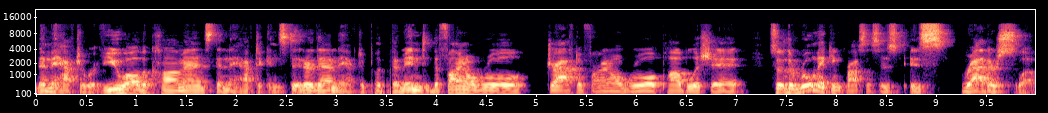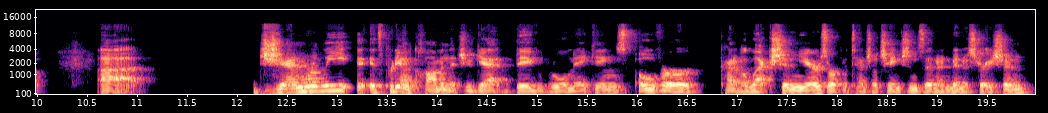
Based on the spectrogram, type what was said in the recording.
Then they have to review all the comments. Then they have to consider them. They have to put them into the final rule, draft a final rule, publish it. So the rulemaking process is is rather slow. Uh, generally it's pretty uncommon that you get big rulemakings over kind of election years or potential changes in administration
